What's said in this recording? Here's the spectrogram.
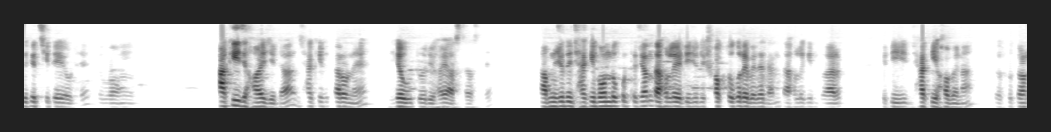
দিকে ছিটে ওঠে এবং ঝাঁকি হয় যেটা, ঝাঁকির কারণে ঢেউ তৈরি হয় আস্তে আস্তে। আপনি যদি ঝাঁকি বন্ধ করতে চান, তাহলে এটি যদি শক্ত করে বেঁধে দেন, তাহলে কিন্তু আর এটি ঝাঁকি হবে না। তো সুতরাং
